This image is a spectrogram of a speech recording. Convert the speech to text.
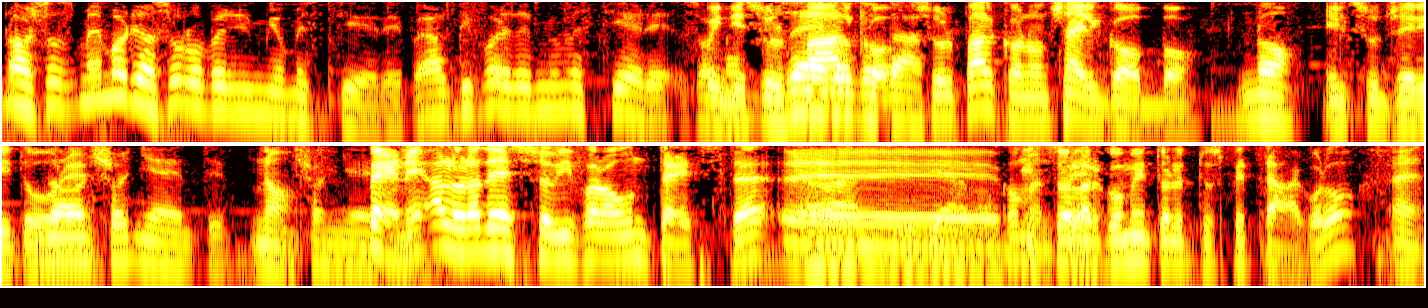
no, ho memoria solo per il mio mestiere, per- al di fuori del mio mestiere sono quindi sul zero palco, sul palco non c'è il gobbo No, il no, suggeritore non c'ho niente. No. non c'ho niente. Bene, allora adesso vi farò un test. eh. Come visto un test? l'argomento del tuo spettacolo, Eh.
